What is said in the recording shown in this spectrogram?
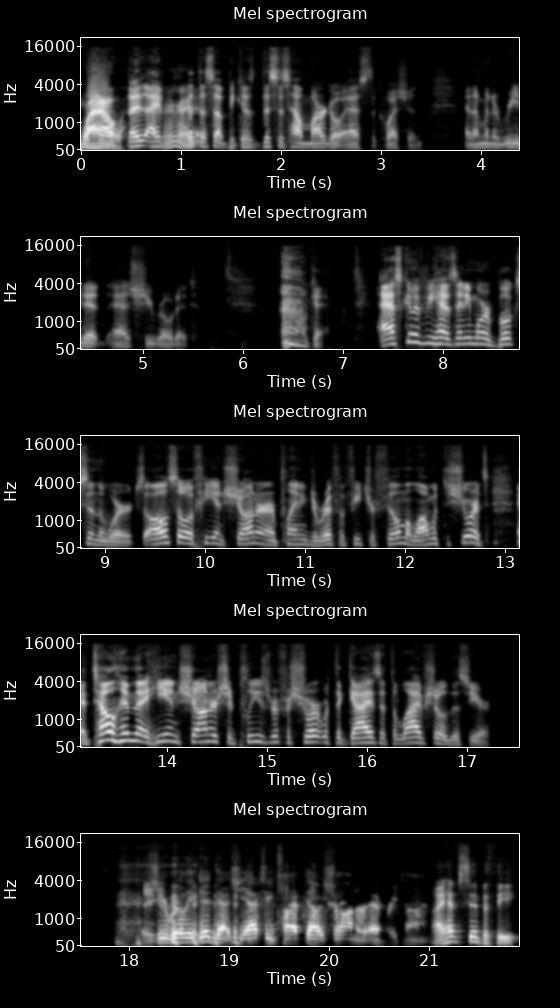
So wow. I, I have All to right. set this up because this is how Margot asked the question, and I'm going to read it as she wrote it. okay. Ask him if he has any more books in the works. Also, if he and Shauner are planning to riff a feature film along with the shorts. And tell him that he and Shauner should please riff a short with the guys at the live show this year. There you She go. really did that. She actually typed out Shauner every time. I have sympathy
